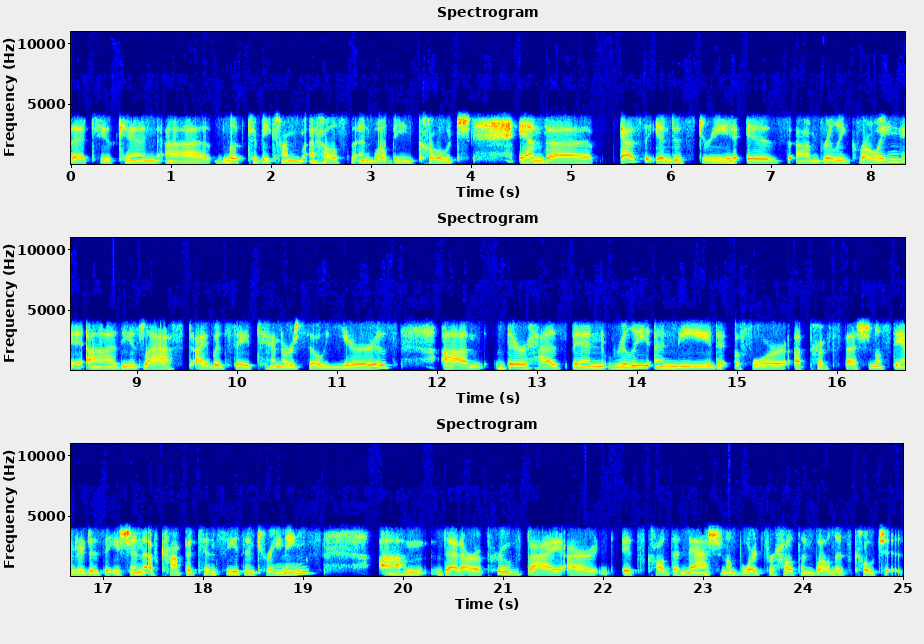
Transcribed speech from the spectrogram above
that you can uh, look to become a health and well-being coach, and the as the industry is um, really growing uh, these last, I would say, 10 or so years, um, there has been really a need for a professional standardization of competencies and trainings. Um, that are approved by our, it's called the National Board for Health and Wellness Coaches.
